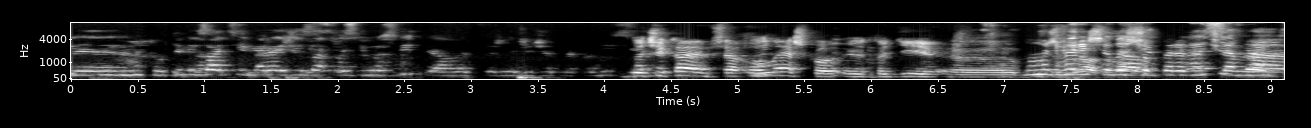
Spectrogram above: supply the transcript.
е, утилізації мережі закладів освіти, але це ж не бюджетна комісія. Дочекаємося Олешко, і тоді. е, Ну, ми ж будемо вирішили, що перенесемо На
